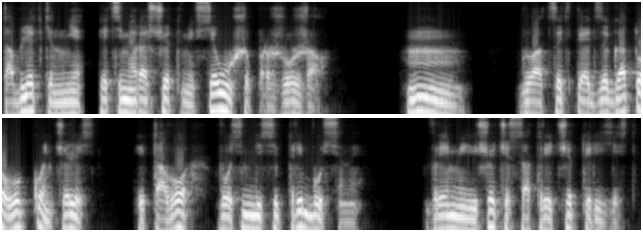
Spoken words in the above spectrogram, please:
Таблеткин мне этими расчетами все уши прожужжал. Хм, 25 заготовок кончились. Итого 83 бусины. Время еще часа 3-4 есть.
